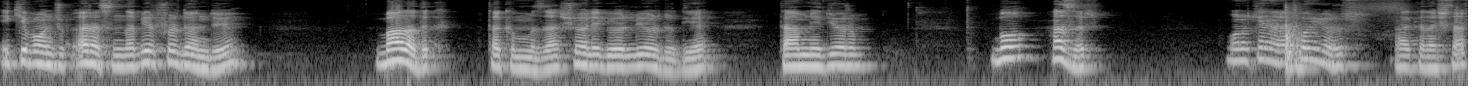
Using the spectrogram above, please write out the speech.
iki boncuk arasında bir fır döndüğü bağladık takımımıza. Şöyle görülüyordur diye tahmin ediyorum. Bu hazır. Bunu kenara koyuyoruz arkadaşlar.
